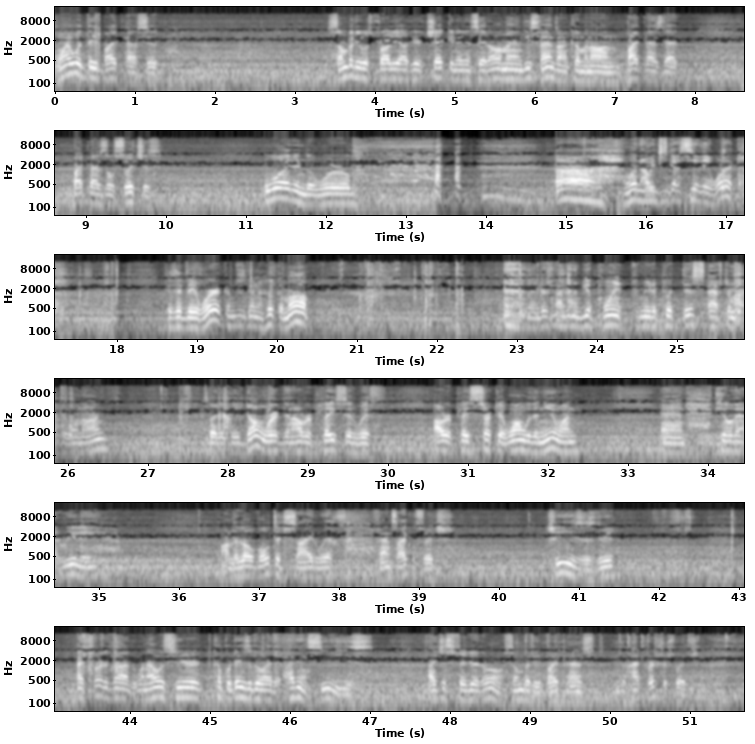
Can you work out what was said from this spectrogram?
Why would they bypass it? somebody was probably out here checking it and said, "Oh man, these fans aren't coming on. Bypass that. Bypass those switches." What in the world? uh, well, now we just gotta see if they work. Because if they work, I'm just gonna hook them up. And there's not gonna be a point for me to put this aftermarket one on. But if they don't work, then I'll replace it with. I'll replace circuit one with a new one and kill that relay on the low voltage side with fan cycle switch. Jesus, dude. I swear to God, when I was here a couple days ago, I, I didn't see these. I just figured, oh, somebody bypassed the high pressure switch.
